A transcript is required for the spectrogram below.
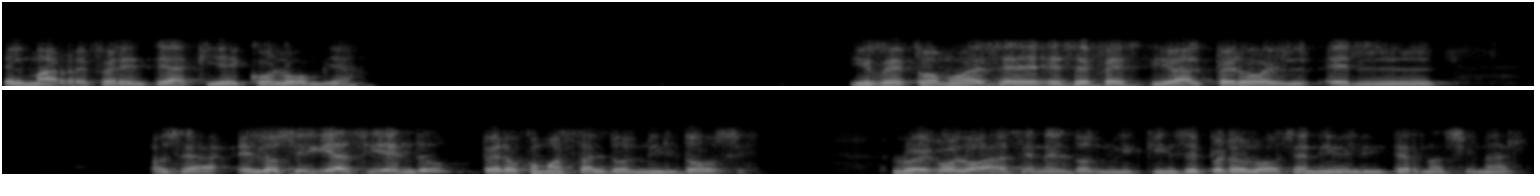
el más referente aquí de Colombia, y retomo ese, festival, pero él, él, o sea, él lo sigue haciendo, pero como hasta el 2012. Luego lo hace en el 2015, pero lo hace a nivel internacional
